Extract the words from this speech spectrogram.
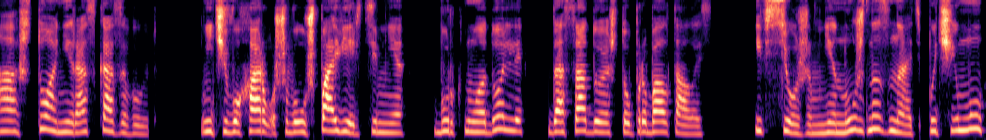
А что они рассказывают? Ничего хорошего, уж поверьте мне, буркнула Долли, досадуя, что проболталась. И все же мне нужно знать, почему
